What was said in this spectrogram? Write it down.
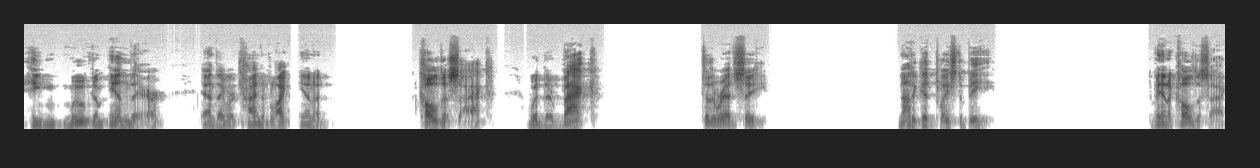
he moved them in there, and they were kind of like in a cul de sac with their back to the Red Sea. Not a good place to be. To be in a cul de sac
